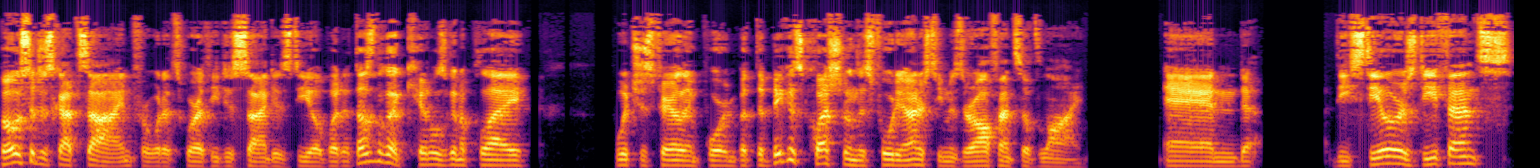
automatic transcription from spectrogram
Bosa just got signed for what it's worth. He just signed his deal, but it doesn't look like Kittle's going to play, which is fairly important. But the biggest question on this 49ers team is their offensive line. And the Steelers' defense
